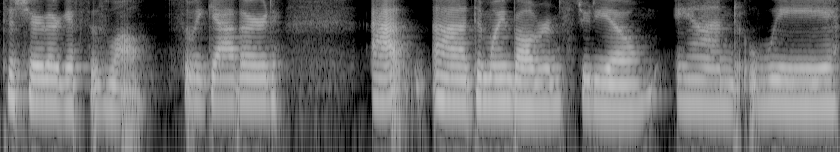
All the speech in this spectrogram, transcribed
to share their gifts as well. So we gathered at uh, Des Moines Ballroom Studio, and we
